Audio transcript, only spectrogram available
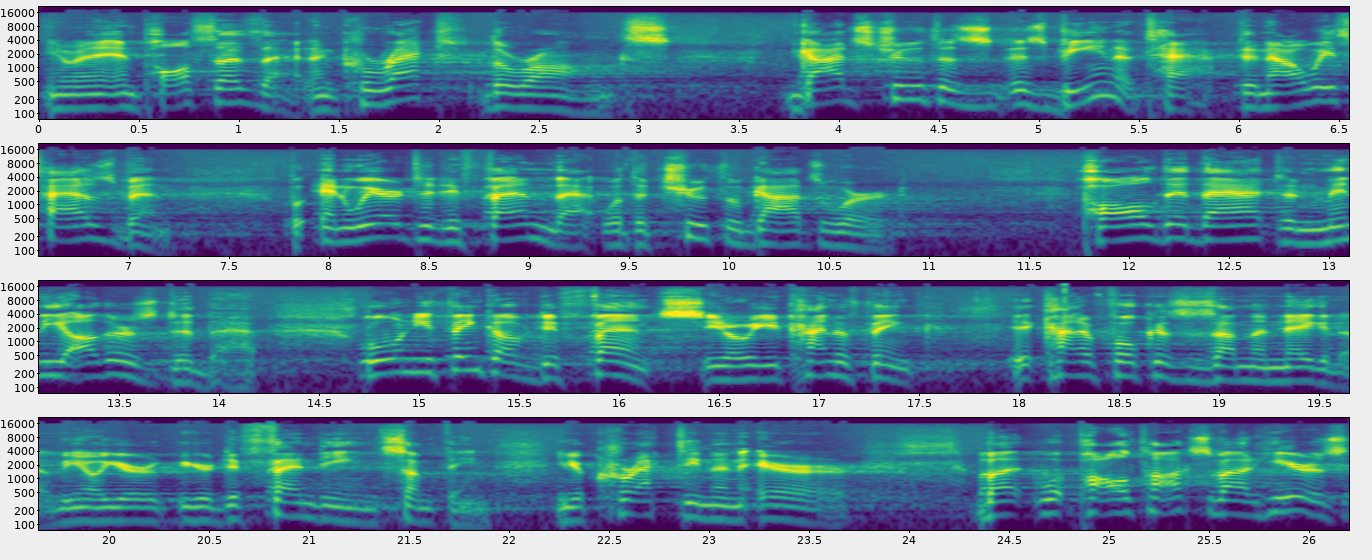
You know, and Paul says that, and correct the wrongs. God's truth is, is being attacked and always has been. And we are to defend that with the truth of God's word. Paul did that, and many others did that. But when you think of defense, you know, you kind of think, it kind of focuses on the negative. You know, you're, you're defending something, you're correcting an error. But what Paul talks about here is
